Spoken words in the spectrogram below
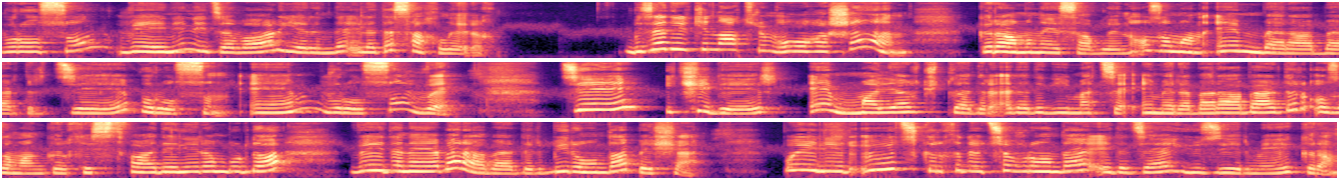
vurulsun. V-ni necə var yerində elə də saxlayırıq. Bizə deyir ki, natrium OH-ın qramını hesablayın. O zaman M bərabərdir C vurulsun M vurulsun V. C 2-dir. M molyar kütlədir. Ədədi qiymət isə M-ə bərabərdir. O zaman 40 istifadə edirəm burada. V də nəyə bərabərdir? 1.5-ə. Bu eləyir 3, 40-ı da 3-ə vuranda edəcək 120 qram.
